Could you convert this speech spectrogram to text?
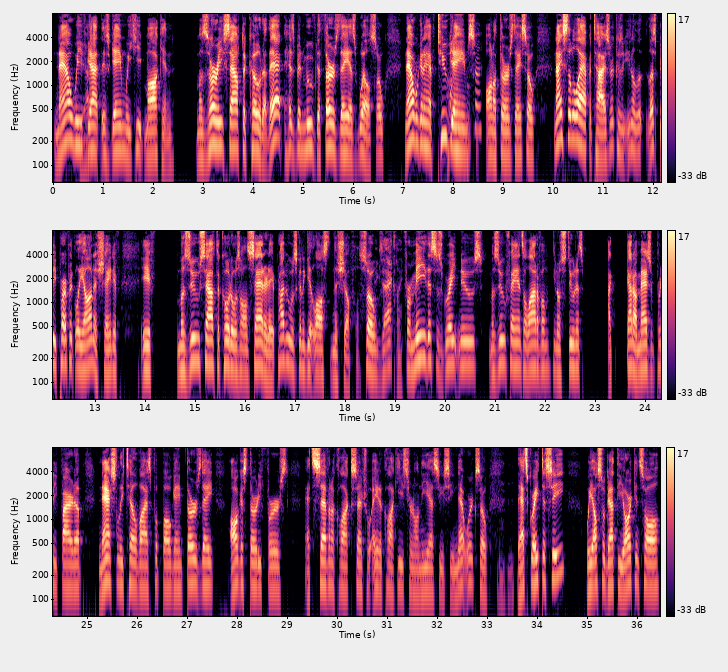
Now we've Yeah. got this game we keep mocking Missouri, South Dakota. That has been moved to Thursday as well. So now we're going to have two oh, games okay. on a Thursday. So nice little appetizer because, you know, let's be perfectly honest, Shane. If, if Mizzou, South Dakota was on Saturday, it probably was going to get lost in the shuffle. So Exactly. for me, this is great news. Mizzou fans, a lot of them, you know, students, I got to imagine pretty fired up. Nationally televised football game Thursday, August 31st at 7 o'clock Central, 8 o'clock Eastern on the SEC network. So mm-hmm. that's great to see. We also got the Arkansas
